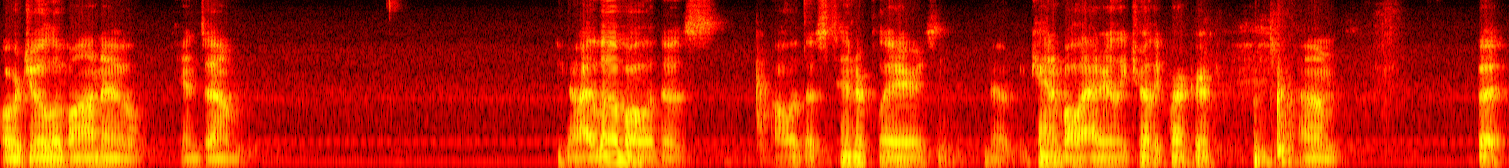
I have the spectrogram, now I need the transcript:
or Joe Lovano, and um, you know, I love all of those all of those tenor players, and, you know, Cannonball Adderley, Charlie Parker, um, but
